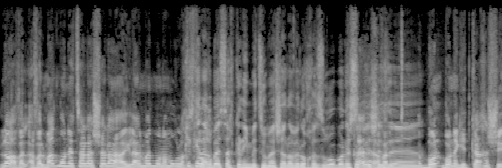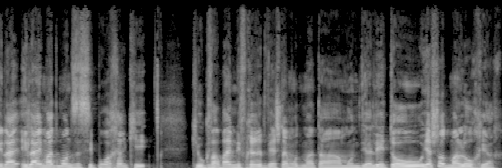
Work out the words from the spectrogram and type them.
לא, אבל, אבל מדמון יצא להשאלה, אילי מדמון אמור כן, לחזור. כן, הרבה שחקנים יצאו מהשלב ולא חזרו, בוא נקווה בסדר, אבל שזה... בוא, בוא נגיד ככה שאילי מדמון זה סיפור אחר, כי, כי הוא כבר בא עם נבחרת ויש להם עוד מעט המונדיאליטו, יש לו עוד מה להוכיח.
